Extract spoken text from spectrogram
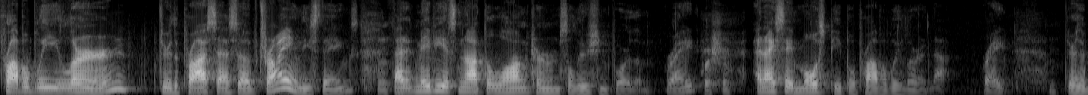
probably learn through the process of trying these things mm. that it, maybe it's not the long-term solution for them, right? For sure. And I say most people probably learn that, right? There's a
